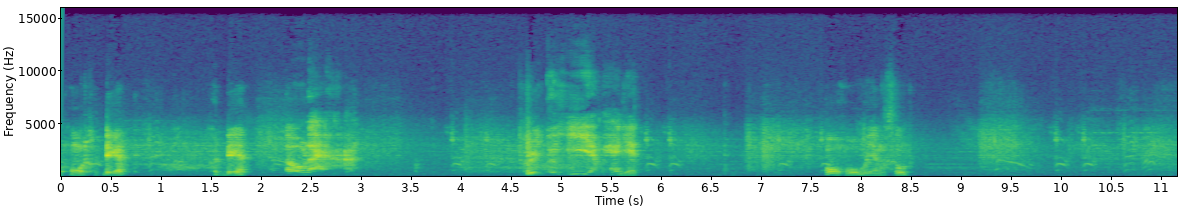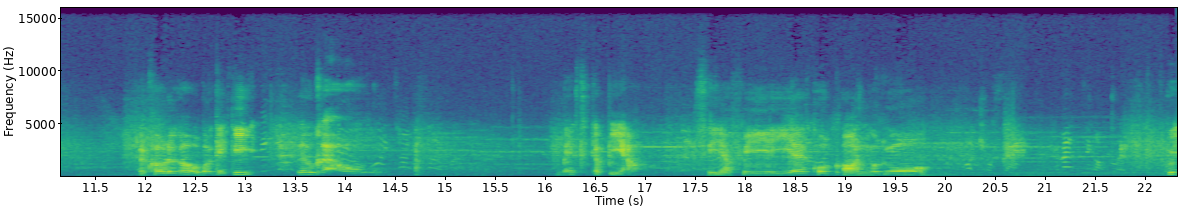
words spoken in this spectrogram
ตรโหดโคตรเดือดโคตรเดือดเอาแหละเฮ้ยเฮียแม่เย็ดโอ้โหยังสุด เร็วเข้าเร็วเข้าบอลเกกี้เร็วเข้าไม่จะเปลี่ยว เสียฟรีเฮียโคตรอ่อนโคตรโง่ Commencing operation. Hui.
